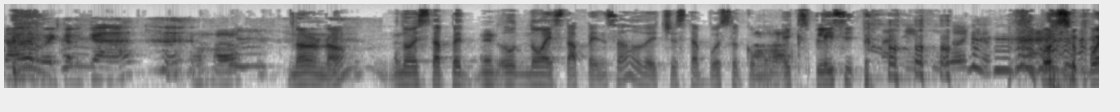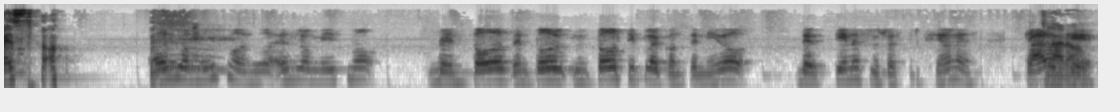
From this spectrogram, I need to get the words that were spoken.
Cabe recalcar. Ajá. No, no, no. No está, pe- En- no, no está pensado. De hecho, está puesto como Ajá. explícito. Más 18. Por supuesto. Es lo mismo, ¿no? Es lo mismo en todos, en todo, en todo tipo de contenido de- tiene sus restricciones. Claro, Claro. que,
